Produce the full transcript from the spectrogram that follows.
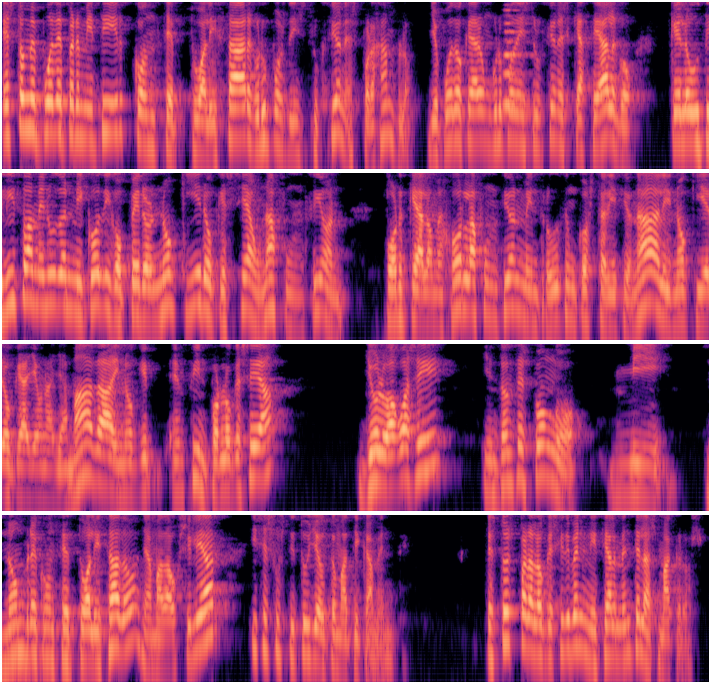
Esto me puede permitir conceptualizar grupos de instrucciones, por ejemplo. Yo puedo crear un grupo de instrucciones que hace algo, que lo utilizo a menudo en mi código, pero no quiero que sea una función, porque a lo mejor la función me introduce un coste adicional y no quiero que haya una llamada, y no en fin, por lo que sea, yo lo hago así, y entonces pongo mi nombre conceptualizado, llamado auxiliar, y se sustituye automáticamente. Esto es para lo que sirven inicialmente las macros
